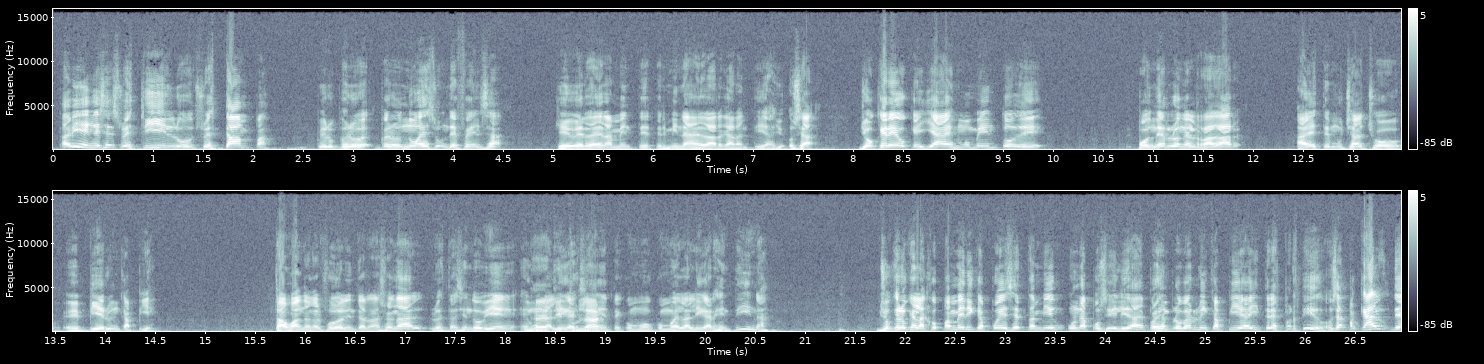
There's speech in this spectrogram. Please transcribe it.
Está bien, ese es su estilo, su estampa, pero, pero, pero no es un defensa que verdaderamente termina de dar garantías. Yo, o sea, yo creo que ya es momento de ponerlo en el radar a este muchacho eh, Piero Incapié. Está jugando en el fútbol internacional, lo está haciendo bien en ¿Es una liga titular? exigente como, como es la Liga Argentina. Yo creo que la Copa América puede ser también una posibilidad de, por ejemplo, verlo hincapié ahí tres partidos. O sea, para que, algo- de,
